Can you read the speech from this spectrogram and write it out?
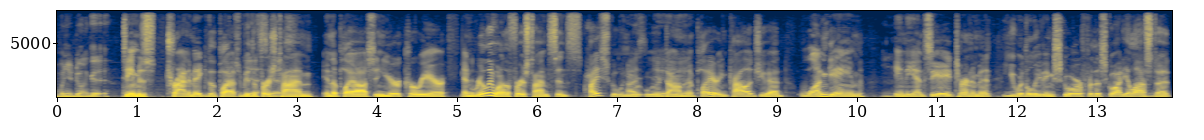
when you're doing good. Team is trying to make it to the playoffs. It'll be the first yes. time in the playoffs in your career, and really one of the first times since high school when you were, were a dominant yeah. player. In college, you had one game in the NCAA tournament. You were the leading scorer for the squad. You lost. Uh,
